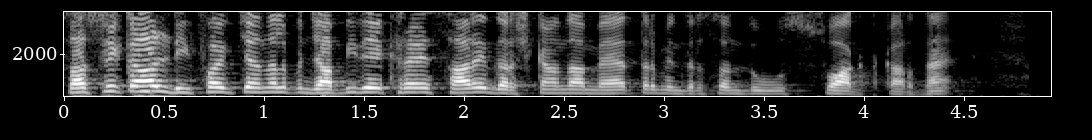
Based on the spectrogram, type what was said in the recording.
ਸਤਿ ਸ਼੍ਰੀ ਅਕਾਲ D5 channel Punjabi ਦੇਖ ਰਹੇ ਸਾਰੇ ਦਰਸ਼ਕਾਂ ਦਾ ਮੈਂ ਧਰਮਿੰਦਰ ਸੰਧੂ ਸਵਾਗਤ ਕਰਦਾ ਹਾਂ।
